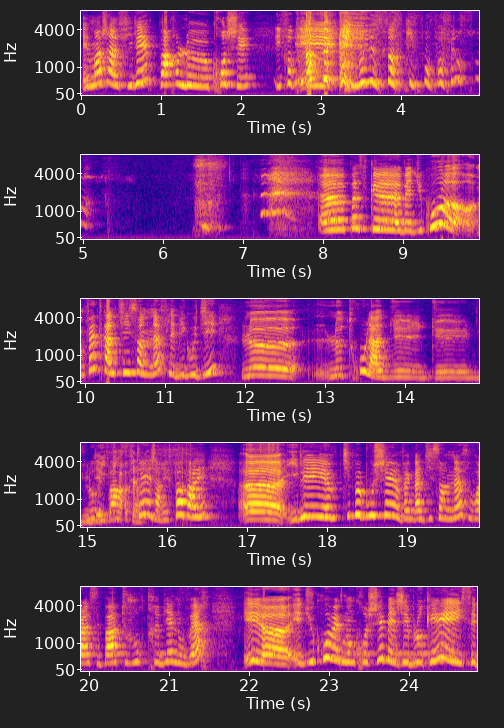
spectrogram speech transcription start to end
Et moi, j'ai enfilé par le crochet. Il faut Et sauf qu'il faut pas faire ça. Euh, parce que bah, du coup, euh, en fait, quand ils sont neufs, les bigoudis, le, le trou là du, du, du départ. Putain, j'arrive pas à parler. Euh, il est un petit peu bouché. Enfin, quand ils sont neufs, voilà, c'est pas toujours très bien ouvert. Et, et du coup, avec mon crochet, ben, j'ai bloqué et il s'est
